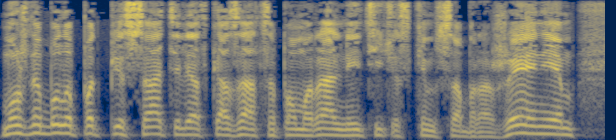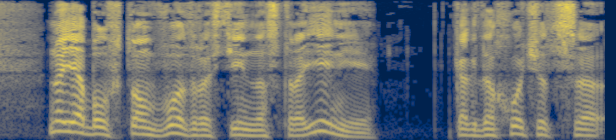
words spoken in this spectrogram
Можно было подписать или отказаться по морально-этическим соображениям, но я был в том возрасте и настроении, когда хочется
